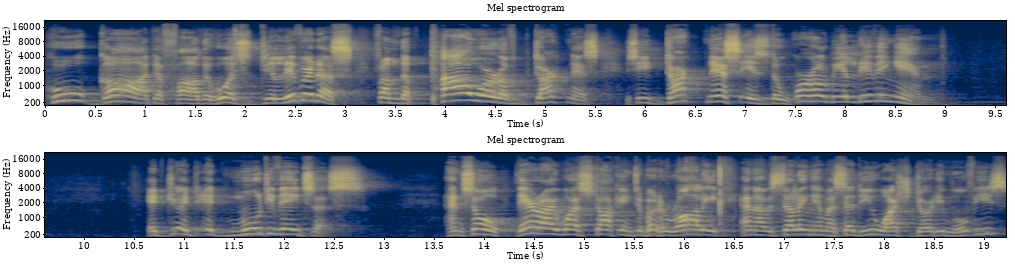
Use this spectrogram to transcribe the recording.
Who God the Father, who has delivered us from the power of darkness. You see, darkness is the world we are living in. It, it, it motivates us. And so there I was talking to Brother Raleigh, and I was telling him, I said, Do you watch dirty movies?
